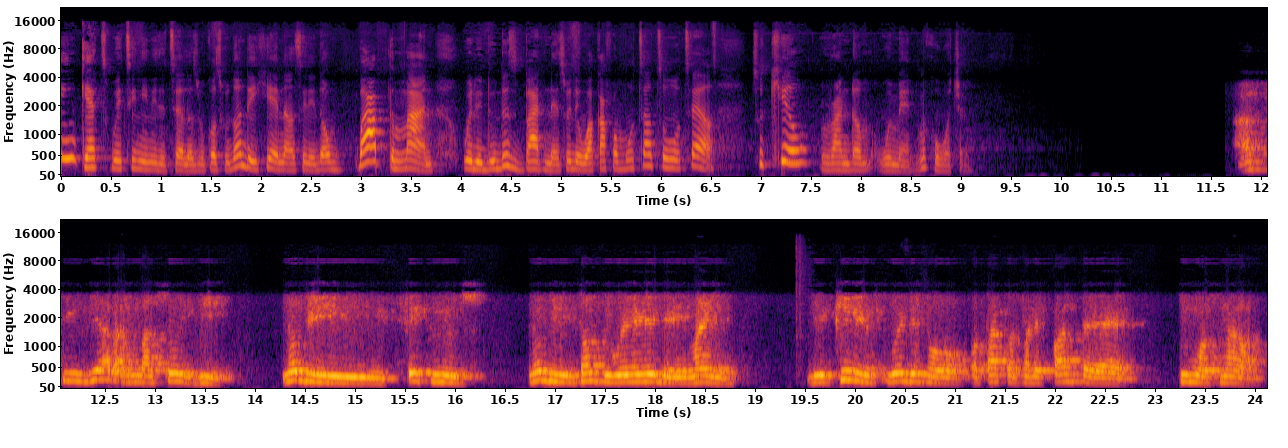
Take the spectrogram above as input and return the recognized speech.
in get waiting you need to tell us because we don't they hear now say they don't bab the man where they do this badness where they walk out from hotel to hotel to kill random women. Make a watch him. As you hear am na so e be, no be fake news, no be something wey dey mind. The killings dey for Harcourt for the past uh, two months now,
